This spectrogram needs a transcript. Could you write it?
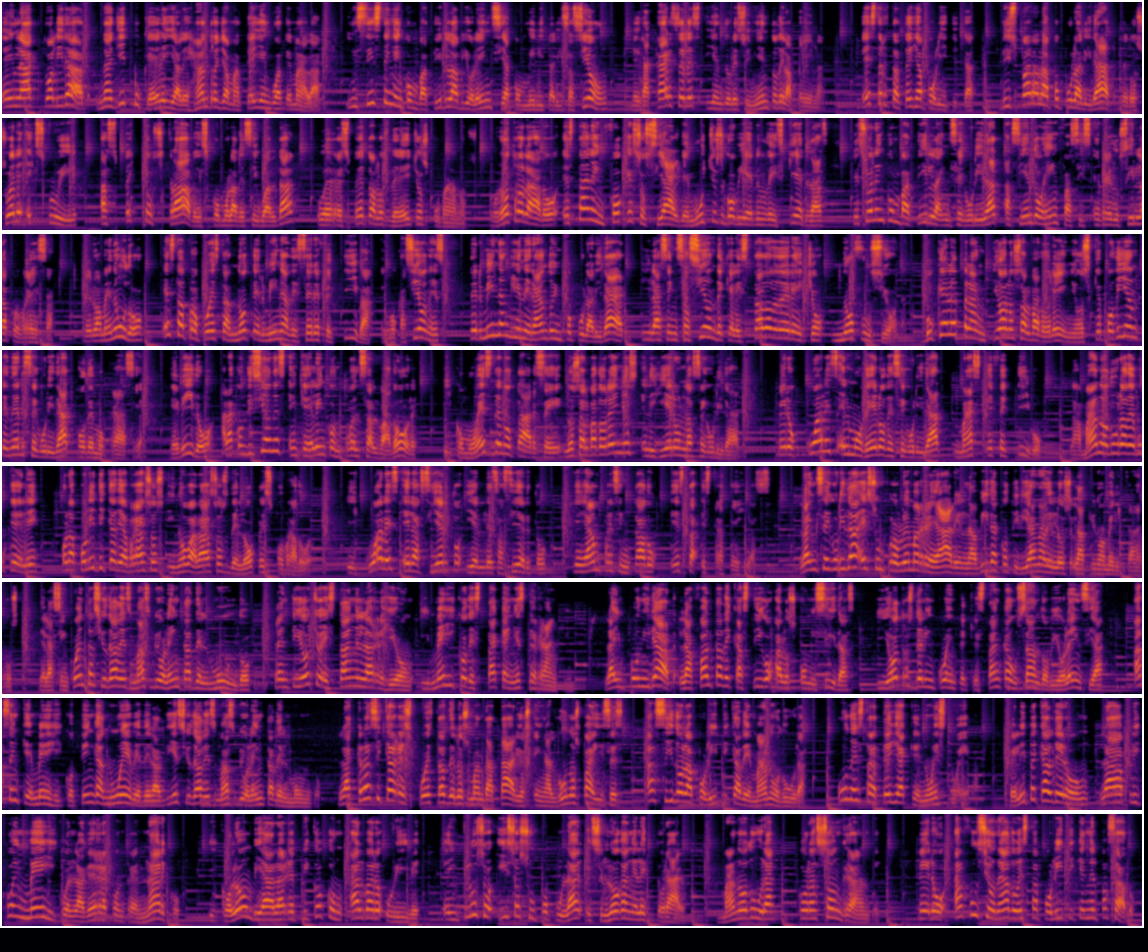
En la actualidad, Nayib Bukele y Alejandro Yamatei en Guatemala insisten en combatir la violencia con militarización, megacárceles y endurecimiento de la pena. Esta estrategia política dispara la popularidad, pero suele excluir aspectos claves como la desigualdad o el respeto a los derechos humanos. Por otro lado, está el enfoque social de muchos gobiernos de izquierdas que suelen combatir la inseguridad haciendo énfasis en reducir la pobreza. Pero a menudo, esta propuesta no termina de ser efectiva. En ocasiones, terminan generando impopularidad y la sensación de que el Estado de Derecho no funciona. Bukele planteó a los salvadoreños que podían tener seguridad o democracia, debido a las condiciones en que él encontró El Salvador, y como es de notarse, los salvadoreños eligieron la seguridad. Pero ¿cuál es el modelo de seguridad más efectivo? ¿La mano dura de Bukele o la política de abrazos y no balazos de López Obrador? Y cuál es el acierto y el desacierto que han presentado estas estrategias. La inseguridad es un problema real en la vida cotidiana de los latinoamericanos. De las 50 ciudades más violentas del mundo, 38 están en la región y México destaca en este ranking. La impunidad, la falta de castigo a los homicidas y otros delincuentes que están causando violencia hacen que México tenga 9 de las 10 ciudades más violentas del mundo. La clásica respuesta de los mandatarios en algunos países ha sido la política de mano dura, una estrategia que no es nueva. Felipe Calderón la aplicó en México en la guerra contra el narco y Colombia la replicó con Álvaro Uribe e incluso hizo su popular eslogan electoral, mano dura, corazón grande. Pero ¿ha funcionado esta política en el pasado?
